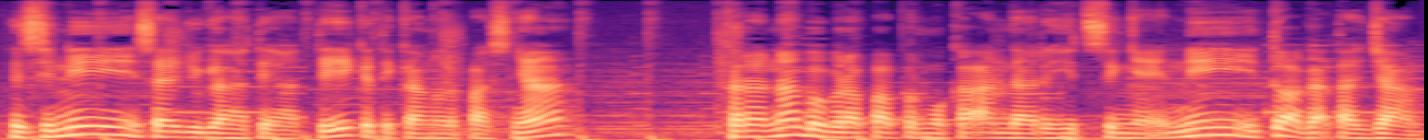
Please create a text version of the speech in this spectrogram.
Di sini saya juga hati-hati ketika ngelepasnya, karena beberapa permukaan dari heatsinknya ini itu agak tajam.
